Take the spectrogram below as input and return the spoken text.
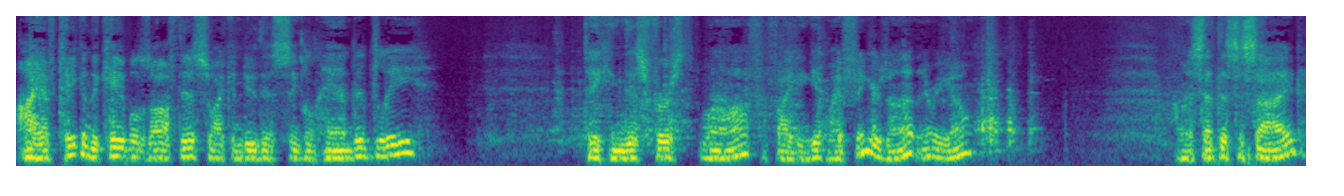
I have taken the cables off this so I can do this single-handedly. Taking this first one off, if I can get my fingers on it, there we go. I'm going to set this aside.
